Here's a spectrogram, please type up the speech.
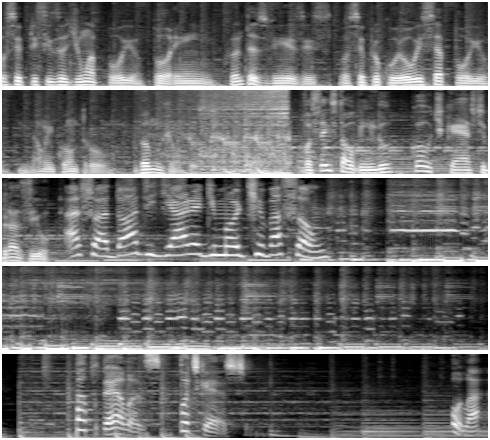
você precisa de um apoio. Porém, quantas vezes você procurou esse apoio e não encontrou? Vamos juntos. Você está ouvindo Coachcast Brasil. A sua dose diária de motivação. Papo Delas Podcast. Olá,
